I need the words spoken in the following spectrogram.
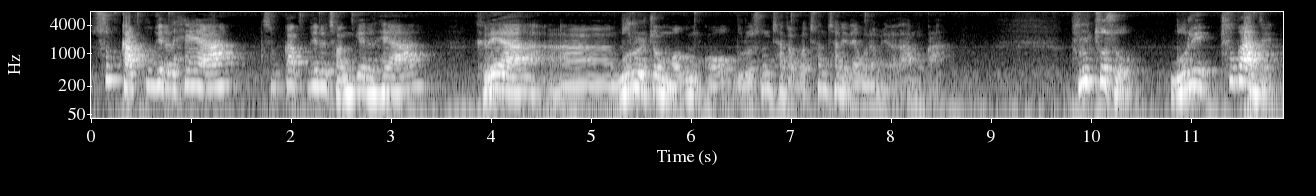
숲 가꾸기를 해야 숲 가꾸기를 전개를 해야 그래야 아, 물을 좀 머금고 물을 순차적으로 천천히 내보냅니다 나무가 불투수 물이 투과제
